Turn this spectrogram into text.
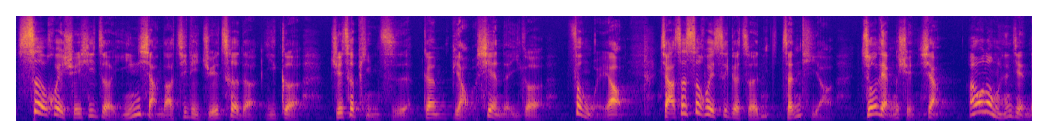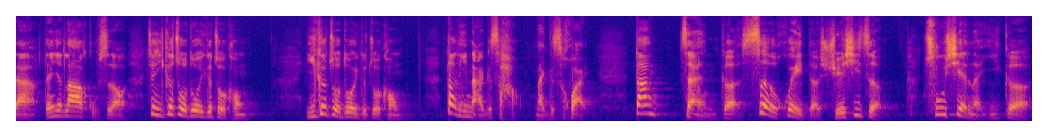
社会学习者影响到集体决策的一个决策品质跟表现的一个氛围啊。假设社会是一个整整体啊，只有两个选项。然后呢，我们很简单啊，等一下拉到股市哦，就一个做多，一个做空，一个做多，一个做空，到底哪个是好，哪个是坏？当整个社会的学习者出现了一个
